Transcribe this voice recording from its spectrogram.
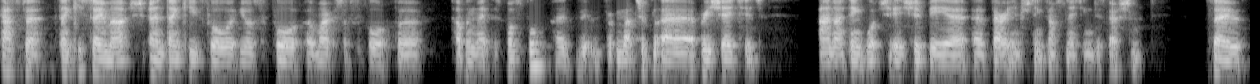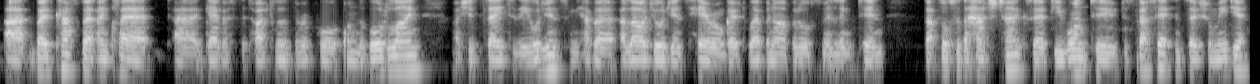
Casper, thank you so much and thank you for your support, or Microsoft support for helping make this possible. Uh, much uh, appreciated and I think what it should be a, a very interesting, fascinating discussion. So uh, both Casper and Claire uh, gave us the title of the report on the borderline. I should say to the audience, we have a, a large audience here on GoToWebinar, but also in LinkedIn. That's also the hashtag. So if you want to discuss it in social media,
